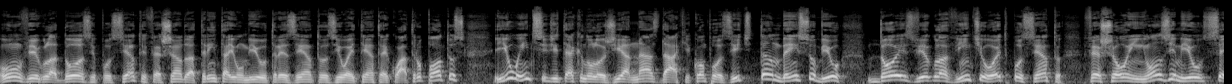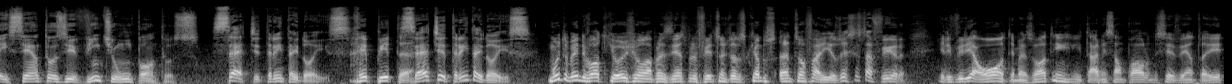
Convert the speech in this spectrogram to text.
1,12% e fechando a 31.384 pontos e o índice de tecnologia Nasdaq Composite também subiu 2,28%, fechou em 11.621 pontos. 7h32. 7h32. Repita. 7h32. Muito bem, de volta aqui hoje a presidente do prefeito de São José dos Campos, Anderson Farias. Hoje é sexta-feira. Ele viria ontem, mas ontem estava em São Paulo nesse evento aí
